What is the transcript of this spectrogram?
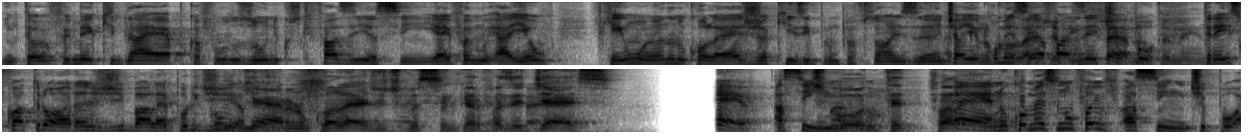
Então eu fui meio que, na época, fui um dos únicos que fazia, assim. E aí foi aí eu fiquei um ano no colégio, já quis ir pra um profissionalizante, É, aí eu comecei a fazer, tipo, também, né? 3, 4 horas de balé por E dia. como que mano. era no colégio? Tipo assim, quero fazer jazz. É, assim, Tipo, mano. te- fala É, aí. no começo não foi assim, tipo.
